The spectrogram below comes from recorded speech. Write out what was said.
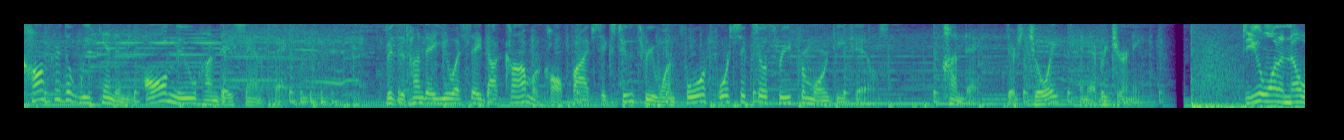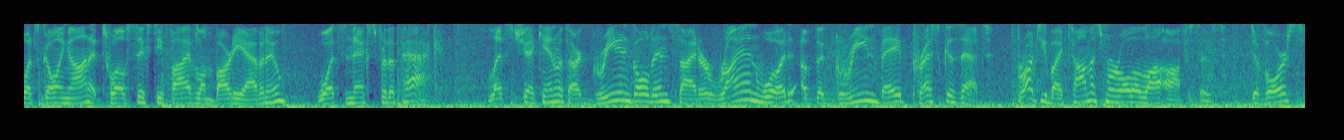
Conquer the weekend in the all new Hyundai Santa Fe. Visit HyundaiUSA.com or call 562 for more details. Hyundai, there's joy in every journey. Do you want to know what's going on at 1265 Lombardi Avenue? What's next for the pack? Let's check in with our green and gold insider, Ryan Wood of the Green Bay Press Gazette. Brought to you by Thomas Marola Law Offices. Divorce,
